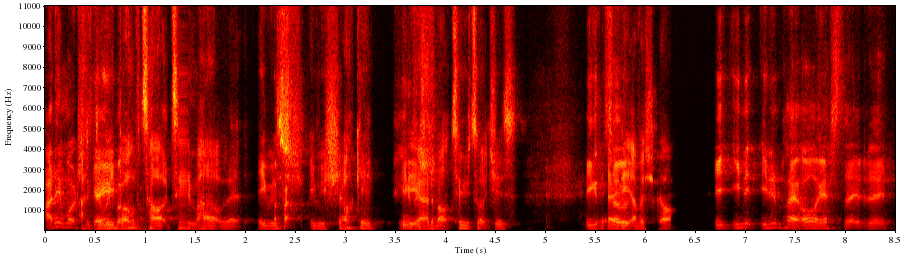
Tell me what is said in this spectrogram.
I didn't watch the game. we but both talked him out of it. He was he was shocking. He He, was- had about two touches. he, Yeah, so he didn't have a shot. he, he, didn't, he didn't play at all yesterday, did he?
